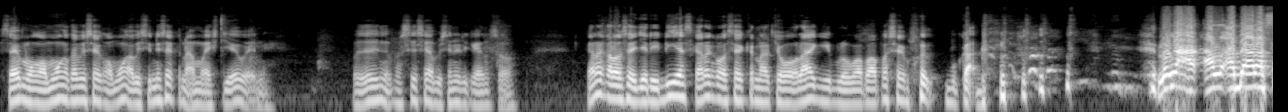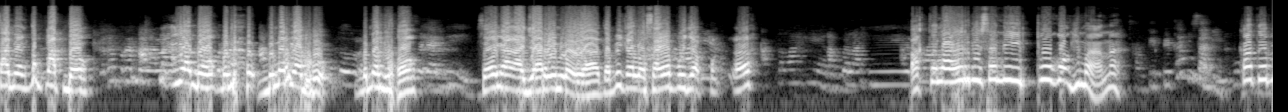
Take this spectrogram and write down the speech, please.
Saya mau ngomong tapi saya ngomong abis ini saya kena sama SJW nih. Berarti pasti saya abis ini di cancel. Karena kalau saya jadi dia sekarang kalau saya kenal cowok lagi belum apa-apa saya mau buka dulu. Lo nggak al- ada alasan yang tepat dong. Iya dong, bener bener nggak bu? Bener dong. Saya nggak ngajarin lo ya, tapi kalau saya punya Hah? Akte lahir. Akte lahir. akte lahir bisa nipu kok gimana? KTP kan bisa nipu. KTP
